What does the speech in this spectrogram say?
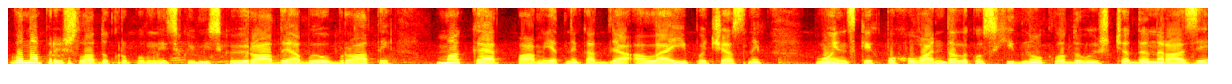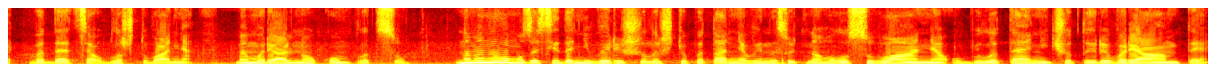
вона прийшла до Кропивницької міської ради, аби обрати макет пам'ятника для алеї почесних воїнських поховань далекосхідного кладовища, де наразі ведеться облаштування меморіального комплексу. На минулому засіданні вирішили, що питання винесуть на голосування у бюлетені чотири варіанти.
